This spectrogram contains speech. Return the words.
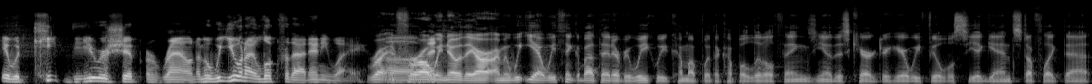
it would keep viewership around. I mean, we, you and I look for that anyway. Right. and Uh, for all and- we know, they are. I mean, we yeah, we think about that every week. We come up with a couple little things. You know, this character here, we feel we'll see again, stuff like that.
